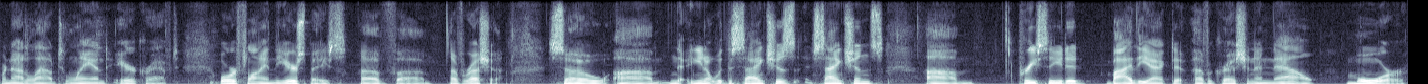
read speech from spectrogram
were not allowed to land aircraft or fly in the airspace of uh, of Russia. So um, you know, with the sanctions sanctions um, preceded by the act of aggression, and now more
